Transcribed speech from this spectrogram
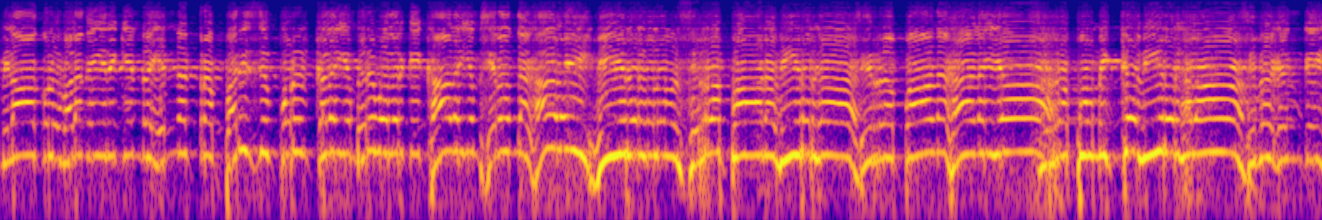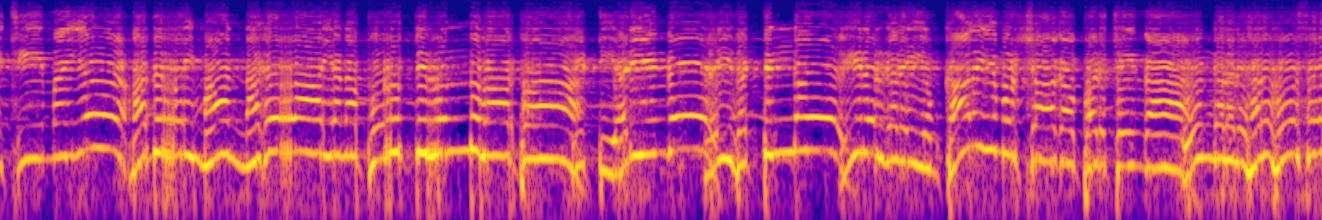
விழாக்குழு வழங்க இருக்கின்ற எண்ணற்ற பரிசு பொருட்களையும் பெறுவதற்கு காலையும் சிறந்த காலை. வீரர்களும் சிறப்பான வீரர்கள். சிறப்பான காலையோ. சிறப்பு மிக்க வீரர்களா. சிவகங்கை சீமையோ. மதுரை மான் உங்களது கரகோசை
